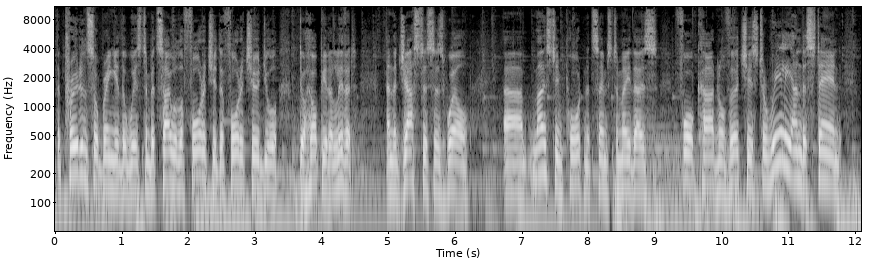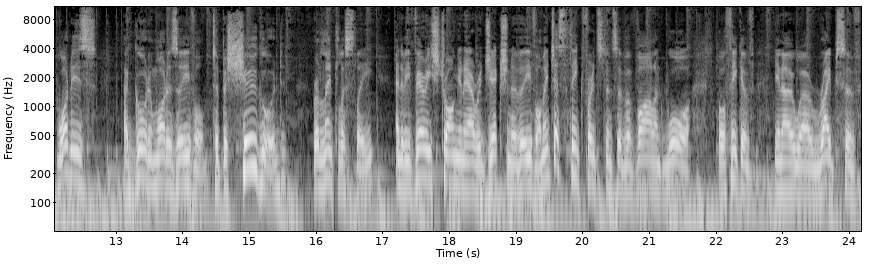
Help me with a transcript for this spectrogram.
The prudence will bring you the wisdom, but so will the fortitude. The fortitude will, will help you to live it, and the justice as well. Uh, most important, it seems to me, those four cardinal virtues to really understand what is a good and what is evil, to pursue good relentlessly, and to be very strong in our rejection of evil. I mean, just think, for instance, of a violent war, or think of, you know, uh, rapes of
